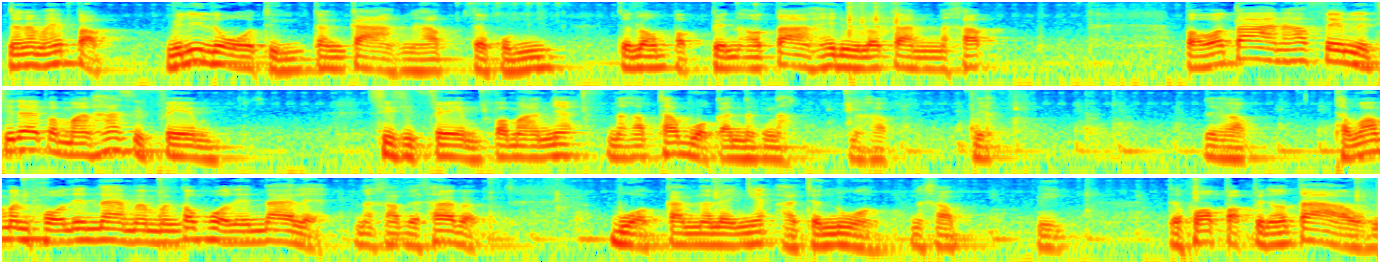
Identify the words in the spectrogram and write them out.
แนะนำให้ปรับ Very Low ถึงกลางๆนะครับ แต่ผมจะลองปรับเป็น Ultra ให้ดูแล้วกันนะครับปรับ Ultra นะครับ frame rate ที่ได้ประมาณ 50 เฟรม 40 เฟรมประมาณเนี้ยนะครับ ถ้าบวกกันหนักๆนะครับเนี่ยนะครับถามว่ามันพอเล่นได้ไหมมันก็พอเล่นได้แหละนะครับ แต่ถ้าแบบบวกกันอะไรเงี้ยอาจจะหน่วงนะครับนี่แต่พอปรับเป็น Ultra โอ้โห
